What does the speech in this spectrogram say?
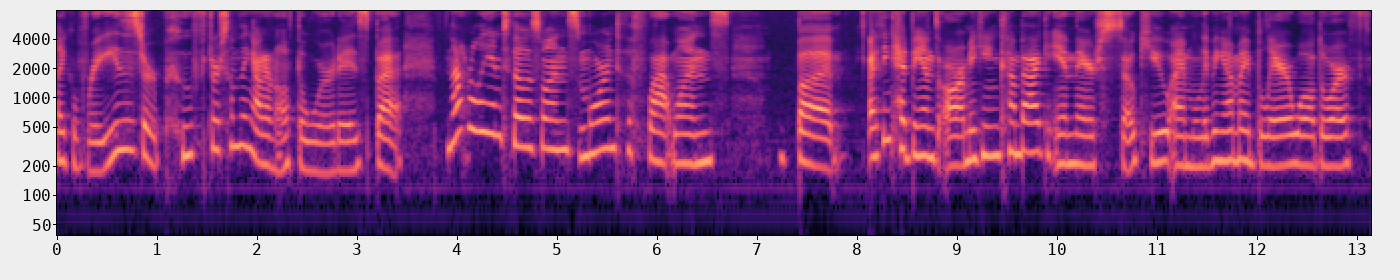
like raised or poofed or something. I don't know what the word is, but not really into those ones, more into the flat ones. But I think headbands are making a comeback and they're so cute. I'm living out my Blair Waldorf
